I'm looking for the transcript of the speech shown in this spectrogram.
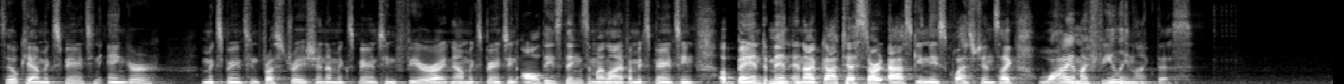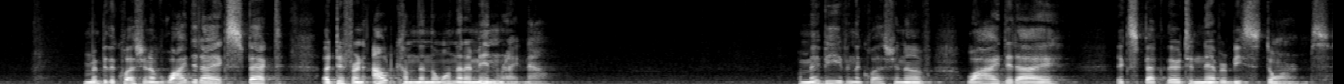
Say, okay, I'm experiencing anger. I'm experiencing frustration. I'm experiencing fear right now. I'm experiencing all these things in my life. I'm experiencing abandonment, and I've got to start asking these questions like, why am I feeling like this? Maybe the question of, why did I expect a different outcome than the one that I'm in right now? Or maybe even the question of, why did I expect there to never be storms?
